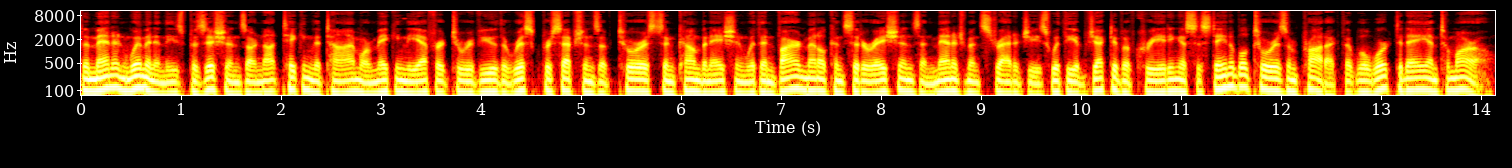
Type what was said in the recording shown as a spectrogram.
The men and women in these positions are not taking the time or making the effort to review the risk perceptions of tourists in combination with environmental considerations and management strategies with the objective of creating a sustainable tourism product that will work today and tomorrow.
